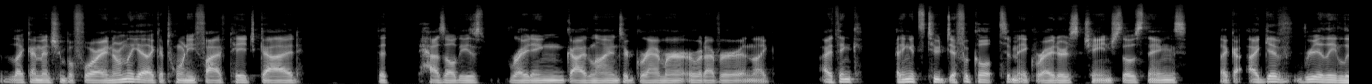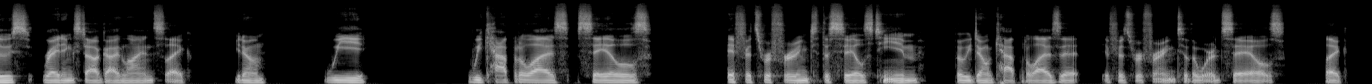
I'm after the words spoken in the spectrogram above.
like I mentioned before, I normally get like a 25 page guide that has all these writing guidelines or grammar or whatever. And like, I think I think it's too difficult to make writers change those things. Like I give really loose writing style guidelines. Like, you know, we we capitalize sales if it's referring to the sales team, but we don't capitalize it if it's referring to the word sales. Like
